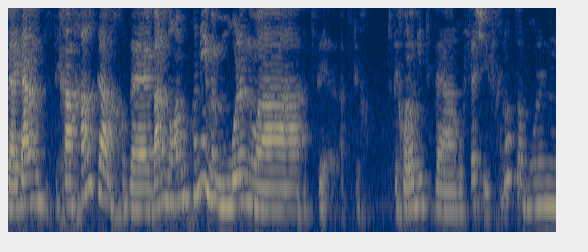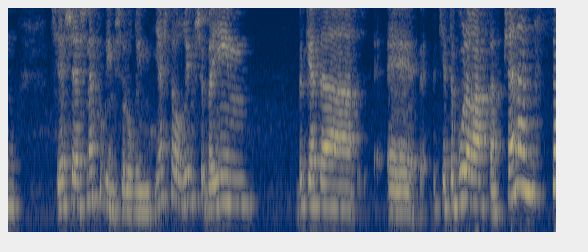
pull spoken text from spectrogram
והייתה לנו את השיחה אחר כך, ובאנו נורא מוכנים, הם אמרו לנו, הפסיכולוגית והרופא שאבחנו אותו, אמרו לנו שיש שני סוגים של הורים. יש את ההורים שבאים בקטע, בקטע בולה ראסה, שאין להם מושג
